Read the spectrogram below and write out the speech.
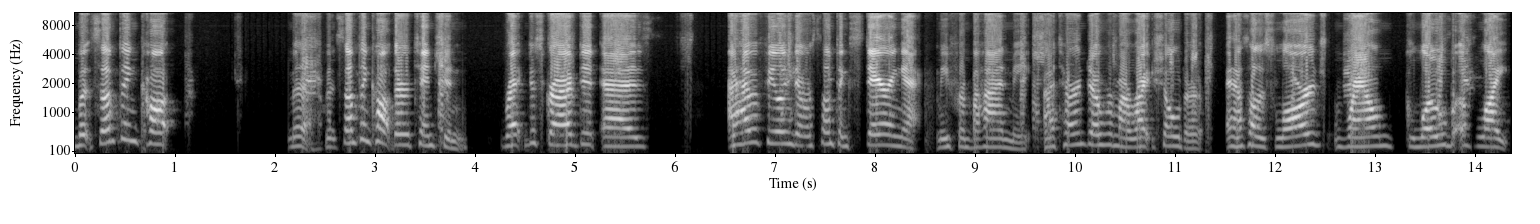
But something caught but something caught their attention. Rec described it as I have a feeling there was something staring at me from behind me. I turned over my right shoulder and I saw this large, round globe of light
